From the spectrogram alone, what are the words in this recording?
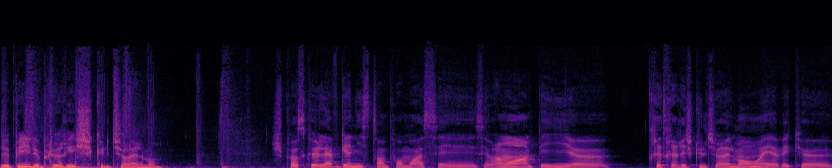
Le pays le plus riche culturellement Je pense que l'Afghanistan, pour moi, c'est vraiment un pays euh, très très riche culturellement et avec euh,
